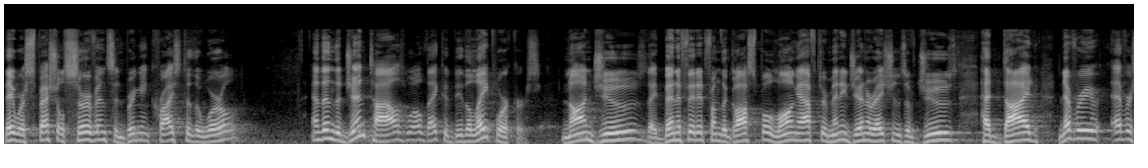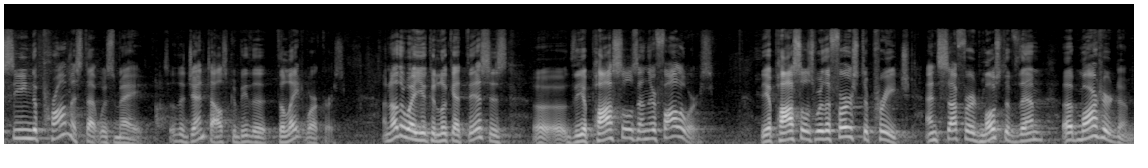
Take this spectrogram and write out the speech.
they were special servants in bringing Christ to the world. And then the Gentiles, well, they could be the late workers, non-Jews, they benefited from the gospel long after many generations of Jews had died, never ever seeing the promise that was made. So the Gentiles could be the, the late workers. Another way you could look at this is uh, the apostles and their followers. The apostles were the first to preach and suffered, most of them, uh, martyrdom.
